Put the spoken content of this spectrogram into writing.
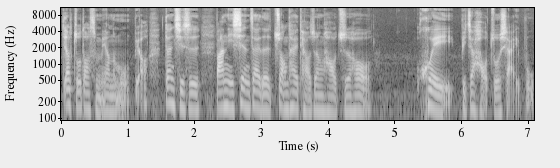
要做到什么样的目标，但其实把你现在的状态调整好之后，会比较好做下一步。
